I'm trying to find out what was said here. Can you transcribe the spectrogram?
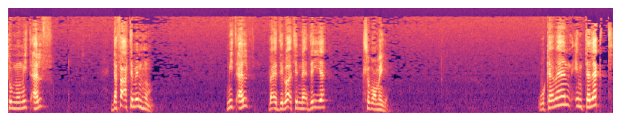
800 ألف دفعت منهم 100 ألف بقت دلوقتي النقدية 700 وكمان امتلكت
